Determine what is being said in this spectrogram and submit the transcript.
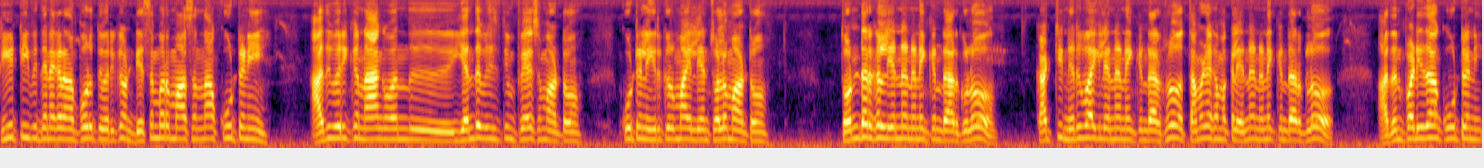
டிடிவி தினகரனை பொறுத்த வரைக்கும் டிசம்பர் மாதம்தான் கூட்டணி. அது வரைக்கும் நாங்கள் வந்து எந்த விஷயத்தையும் பேச மாட்டோம். கூட்டணி இருக்கிறோமா இல்லையான்னு சொல்ல மாட்டோம். தொண்டர்கள் என்ன நினைக்கின்றார்களோ கட்சி நிர்வாகிகள் என்ன நினைக்கின்றார்களோ தமிழக மக்கள் என்ன நினைக்கின்றார்களோ அதன்படி தான் கூட்டணி.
